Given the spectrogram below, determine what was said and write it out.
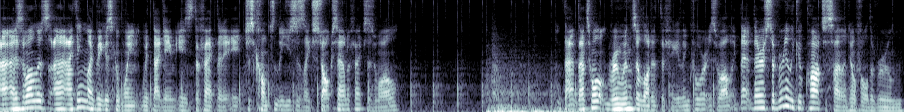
Uh, as well as, uh, I think my biggest complaint with that game is the fact that it, it just constantly uses like stock sound effects as well. That that's what ruins a lot of the feeling for it as well. Like there, there are some really good parts of Silent Hill 4 the room.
